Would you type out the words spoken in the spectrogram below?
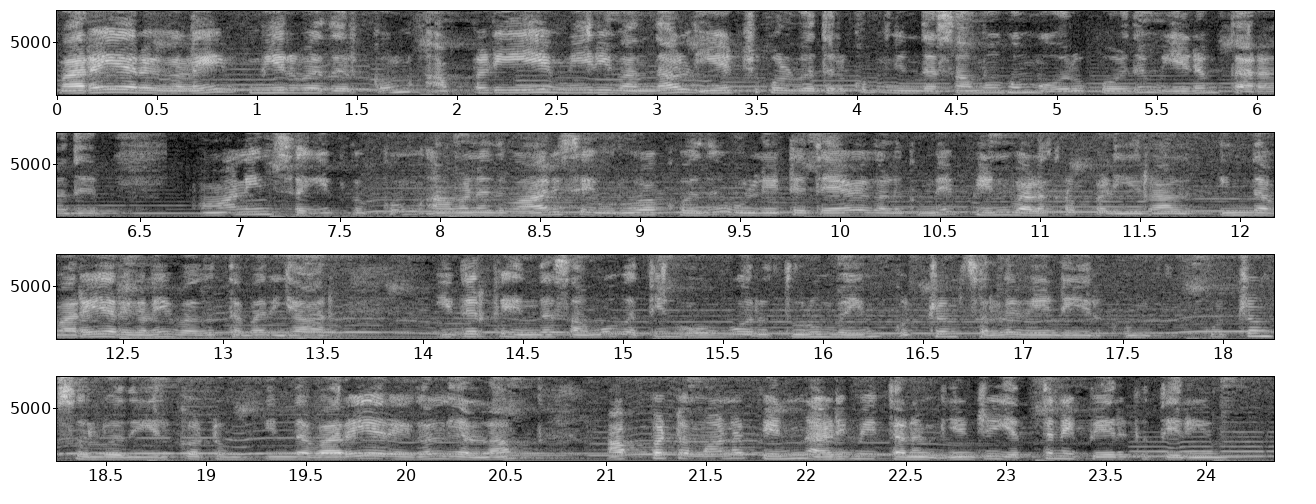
வரையறைகளை மீறுவதற்கும் அப்படியே மீறி வந்தால் ஏற்றுக்கொள்வதற்கும் இந்த சமூகம் ஒருபொழுதும் இடம் தராது. ஆணின் சகிப்புக்கும் அவனது வாரிசை உருவாக்குவது உள்ளிட்ட தேவைகளுக்குமே பெண் வளர்க்கப்படுகிறாள். இந்த வரையறைகளை வகுத்தவர் யார்? இதற்கு இந்த சமூகத்தின் ஒவ்வொரு துரும்பையும் குற்றம் சொல்ல வேண்டியிருக்கும். குற்றம் சொல்வது இருக்கட்டும். இந்த வரையறைகள் எல்லாம் அப்பட்டமான பெண் அடிமைத்தனம் என்று எத்தனை பேருக்கு தெரியும்?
